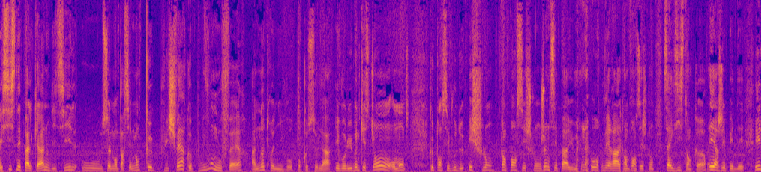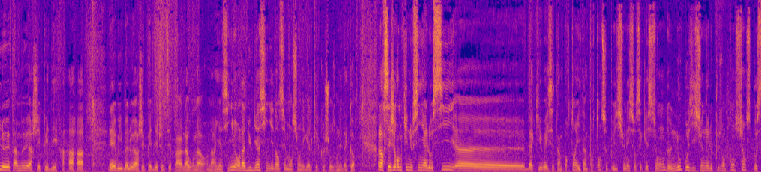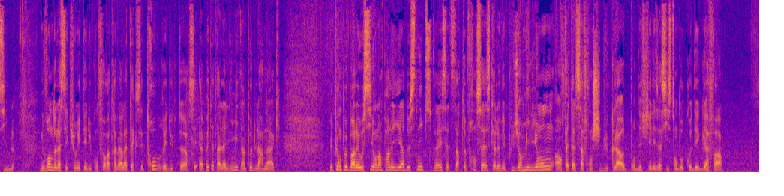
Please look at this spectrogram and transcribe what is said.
Et si ce n'est pas le cas, nous dit-il, ou seulement partiellement, que puis-je faire, que pouvons-nous faire à notre niveau pour que cela évolue? Bonne question, on monte. Que pensez-vous de échelon? Qu'en pense échelon? Je ne sais pas, Humanao, on verra qu'en pense échelon. Ça existe encore. Et RGPD, et le fameux RGPD. eh oui, ben le RGPD, je ne sais pas. Là où on n'a on a rien signé, on a dû bien signer dans ces mentions légales quelque chose, on est d'accord. Alors c'est Jérôme qui nous signale aussi euh, bah, que c'est important, il est important de se positionner sur ces questions, de nous positionner le plus en conscience possible. Nous vendre de la sécurité et du confort à travers la tech, c'est trop réducteur, c'est euh, peut-être à la limite un peu de l'arnaque. Et puis on peut parler aussi, on en parlait hier de Snips, vous savez, cette start-up française qui a levé plusieurs millions. En fait, elle s'affranchit du cloud pour défier les assistants vocaux des GAFA.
